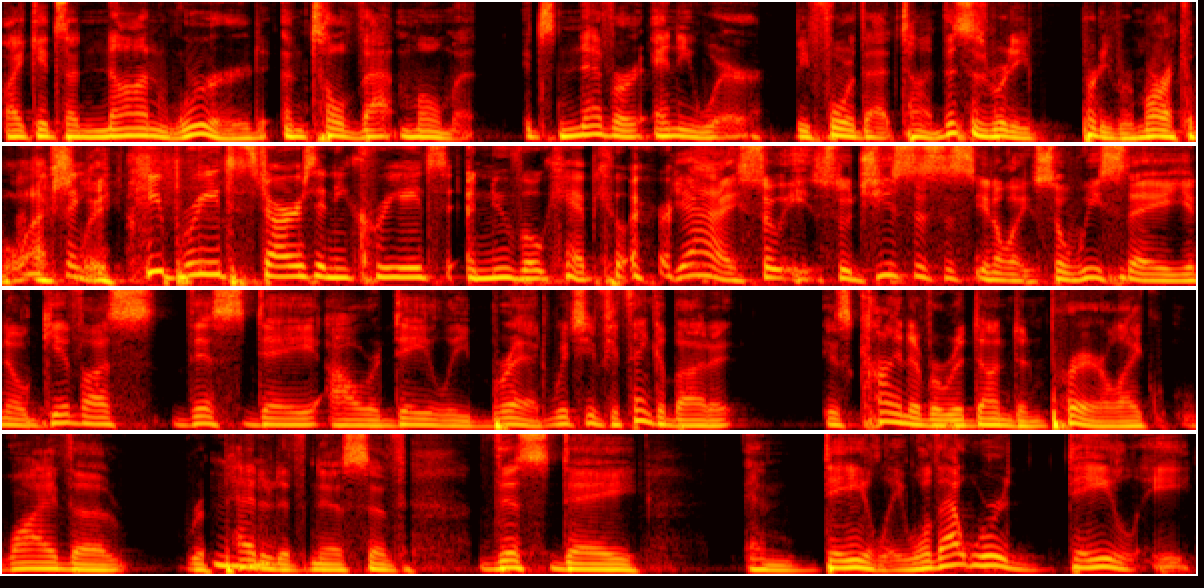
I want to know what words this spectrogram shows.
Like it's a non word until that moment. It's never anywhere before that time. This is really pretty remarkable, actually. He breathes stars and he creates a new vocabulary. Yeah, so so Jesus is, you know, like so we say, you know, give us this day our daily bread, which if you think about it is kind of a redundant prayer. Like why the mm-hmm. repetitiveness of this day and daily? Well, that word daily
